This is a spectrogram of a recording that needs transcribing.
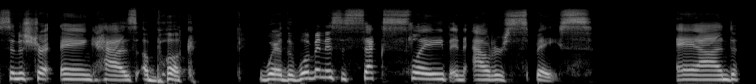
Sinistra Ang has a book where the woman is a sex slave in outer space. And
